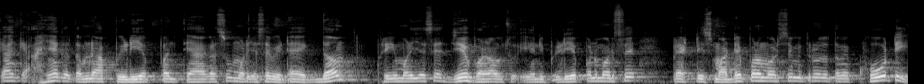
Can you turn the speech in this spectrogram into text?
કારણ કે અહીંયા આગળ તમને આ પીડીએફ પણ ત્યાં આગળ શું મળી જશે બેટા? એકદમ ફ્રી મળી જશે. જે ભણાવું છું એની પીડીએફ પણ મળશે. પ્રેક્ટિસ માટે પણ મળશે મિત્રો. તો તમે ખોટી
